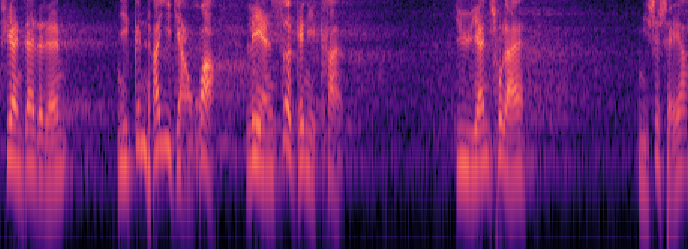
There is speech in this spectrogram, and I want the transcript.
现在的人，你跟他一讲话，脸色给你看，语言出来，你是谁呀？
